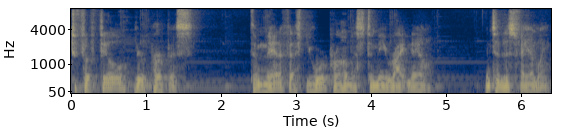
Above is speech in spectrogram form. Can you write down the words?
to fulfill your purpose, to manifest your promise to me right now and to this family.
